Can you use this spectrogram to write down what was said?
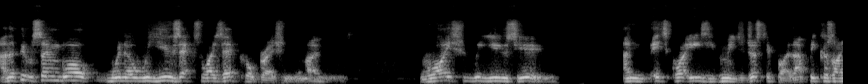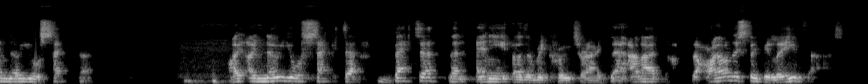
And then people saying, well, we know we use XYZ Corporation at the moment. Why should we use you? And it's quite easy for me to justify that because I know your sector. I, I, know your sector better than any other recruiter out there. And I, I honestly believe that.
